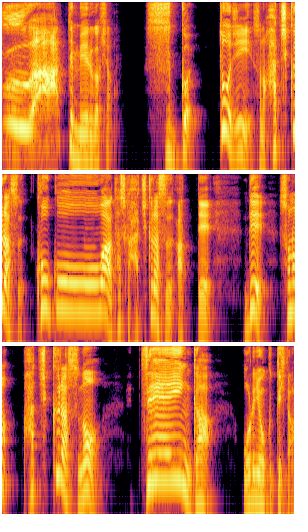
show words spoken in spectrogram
う、うわーってメールが来たの。すっごい。当時、その8クラス、高校は確か8クラスあって、で、その8クラスの全員が俺に送ってきたの。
